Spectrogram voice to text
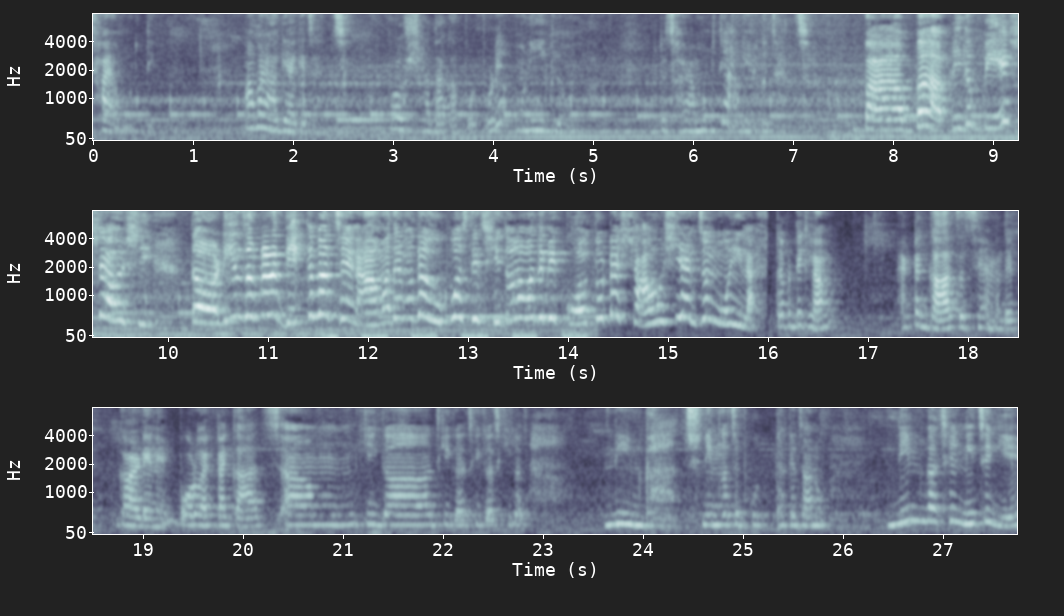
ছায়া মূর্তি আমার আগে আগে যাচ্ছে। পুরো সাদা কাপড় পরে অনেক লম্বা। একটা ছায়া মূর্তি আগে আগে যাচ্ছে। বাবা, আপনি তো বেশ সাহসী। তো অডিয়েন্স আপনারা দেখতে পাচ্ছেন, আমাদের মধ্যে উপস্থিত শীতলা দেবী কতটা সাহসী একজন মহিলা। তারপর দেখলাম, একটা গাছ আছে আমাদের গার্ডেনে বড় একটা গাছ। কি গাছ কি গাছ কি গাছ কি গাছ? নিম গাছ। নিম গাছে ভূত থাকে, জানো? নিম গাছের নিচে গিয়ে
